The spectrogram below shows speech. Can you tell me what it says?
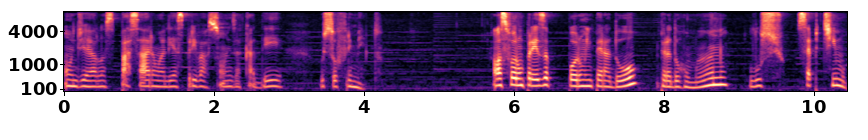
onde elas passaram ali as privações, a cadeia, o sofrimento. Elas foram presas por um imperador, imperador romano, Lúcio Septimo.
